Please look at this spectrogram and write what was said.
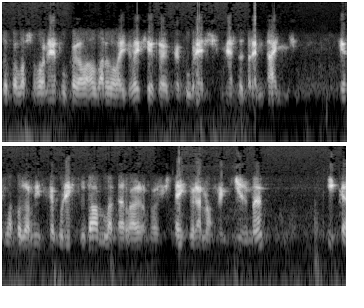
tota la segona època de l'Alvaro de la Iglesia, que, que cobreix més de 30 anys, que és la modernista que coneix tothom, la que re- resisteix durant el franquisme, i que,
